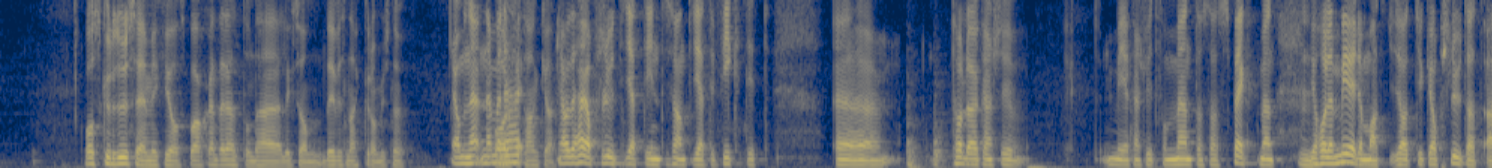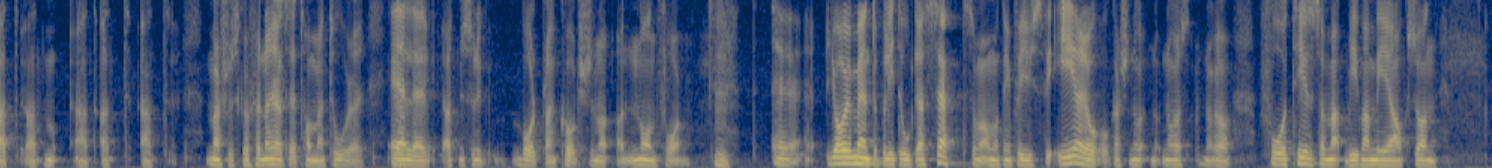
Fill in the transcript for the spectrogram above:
Vad skulle du säga Micke Joss, bara generellt om det här liksom, det vi snackar om just nu? ja, men, nej, Vad men har det här, tankar? Ja, det här är absolut jätteintressant och jätteviktigt. Uh, talar jag kanske mer kanske utifrån mentorns aspekt, men Mm. jag håller med om att jag tycker absolut att, att, att, att, att, att människor ska generellt sett ha mentorer, eller åtminstone bollplankcoach i nå- någon form. Mm. Eh, jag har ju mentor på lite olika sätt, som om man tänker för just för er och, och kanske några, några, några få till så blir man mer också en,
